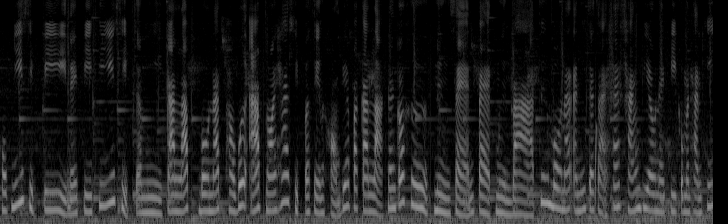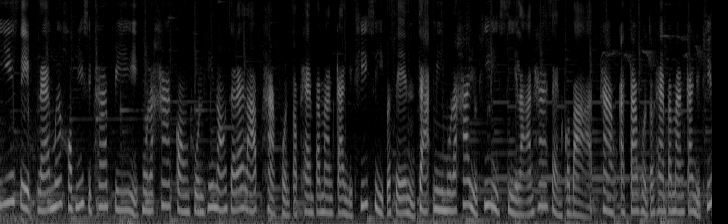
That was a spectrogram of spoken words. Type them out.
ครบ 20 ปี ในปีที่ 20 จะมีการรับโบนัส power up 150%ของเบี้ยประกันหลัก นั่นก็คือ 180,000 บาท ซึ่งโบนัสอันนี้จะจ่ายแค่ครั้งเดียวในปีกรมธรรม์ที่ 20 และเมื่อครบ 25 ปี มูลค่ากองทุนที่น้องจะได้รับหากผลตอบแทนประมาณการอยู่ที่ 4%จะมีมูลค่าอยู่ที่ 4 ล้าน5แสนกว่าบาท หากอัตราผลตอบแทนประมาณการอยู่ที่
